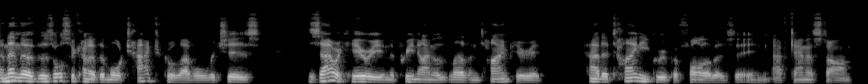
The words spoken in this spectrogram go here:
And then there's also kind of the more tactical level, which is Zawahiri in the pre 9 11 time period had a tiny group of followers in Afghanistan.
